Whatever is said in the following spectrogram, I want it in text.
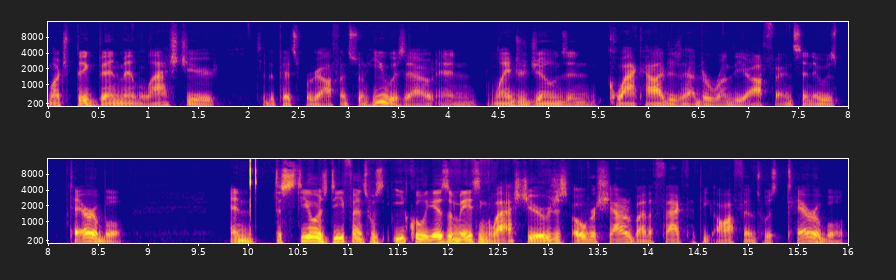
much Big Ben meant last year to the Pittsburgh offense when he was out, and Landry Jones and Quack Hodges had to run the offense, and it was terrible. And the Steelers' defense was equally as amazing last year. It was just overshadowed by the fact that the offense was terrible.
